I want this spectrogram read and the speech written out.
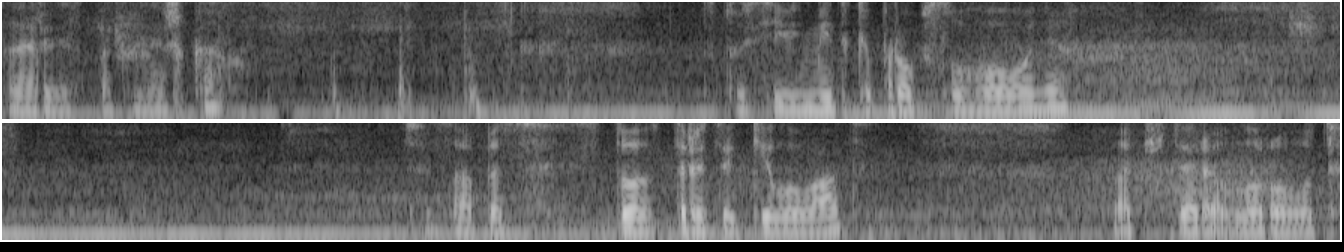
Сервісна книжка. Тут усі відмітки про обслуговування. Це запис 130 кВт, а 4 лоровод.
